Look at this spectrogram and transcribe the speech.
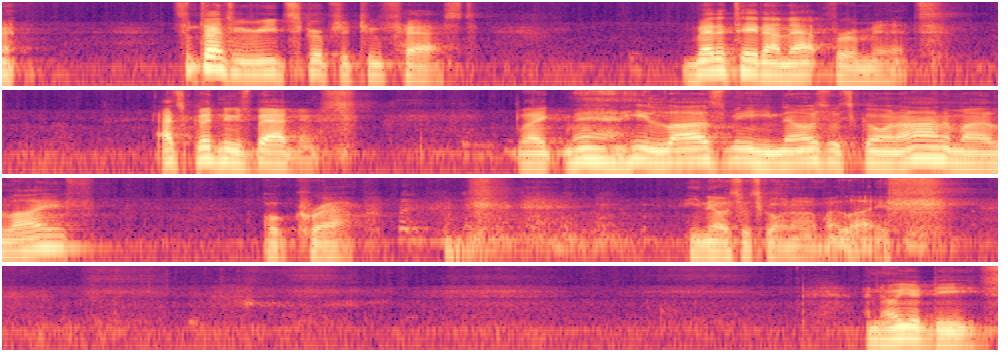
Sometimes we read scripture too fast. Meditate on that for a minute. That's good news, bad news. Like, man, he loves me. He knows what's going on in my life. Oh, crap. he knows what's going on in my life. I know your deeds.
